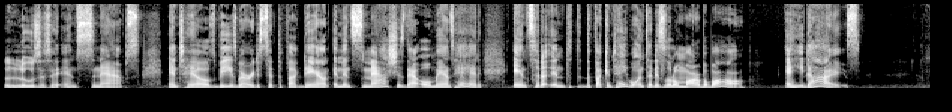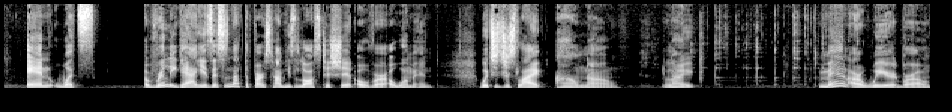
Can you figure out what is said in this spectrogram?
loses it and snaps and tells Beesbury to sit the fuck down and then smashes that old man's head into the into the fucking table into this little marble ball and he dies. And what's really gaggy is this is not the first time he's lost his shit over a woman, which is just like, I don't know. Like Men are weird, bro.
